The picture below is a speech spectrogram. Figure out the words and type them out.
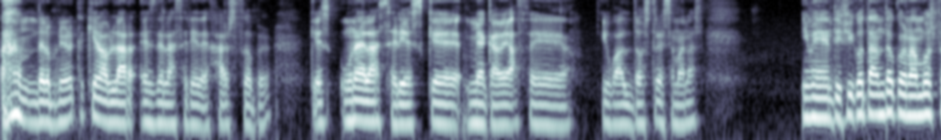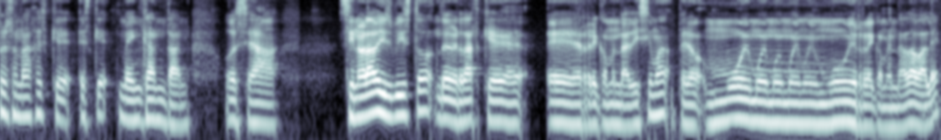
de lo primero que quiero hablar es de la serie de Heartstopper, que es una de las series que me acabé hace igual dos, tres semanas. Y me identifico tanto con ambos personajes que es que me encantan. O sea, si no la habéis visto, de verdad que eh, recomendadísima, pero muy, muy, muy, muy, muy, muy recomendada, ¿vale?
